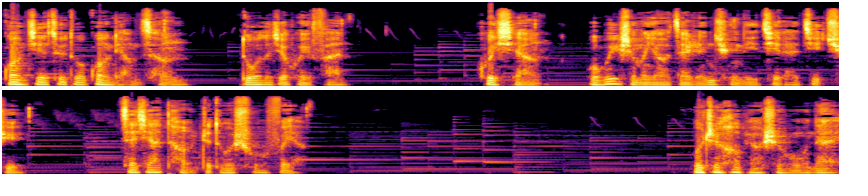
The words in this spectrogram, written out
逛街最多逛两层，多了就会烦，会想我为什么要在人群里挤来挤去，在家躺着多舒服呀。我只好表示无奈，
